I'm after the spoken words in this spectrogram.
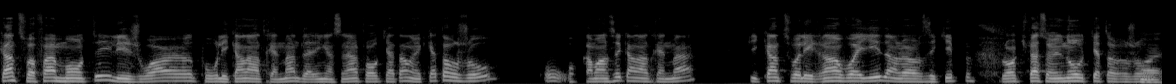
quand tu vas faire monter les joueurs pour les camps d'entraînement de la Ligue nationale, il faut qu'ils attendent un 14 jours Oh. pour commencer le camp d'entraînement. Puis quand tu vas les renvoyer dans leurs équipes, il va falloir qu'ils fassent un autre 14 jours. Ouais.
